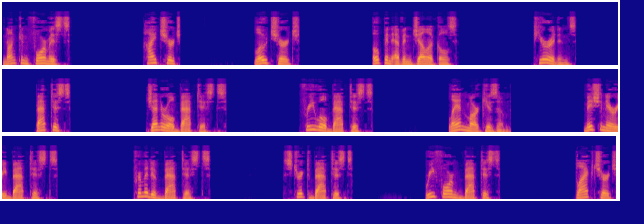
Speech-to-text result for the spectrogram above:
Nonconformists. High Church. Low Church. Open Evangelicals Puritans Baptists General Baptists Free Will Baptists Landmarkism Missionary Baptists Primitive Baptists Strict Baptists Reformed Baptists Black Church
